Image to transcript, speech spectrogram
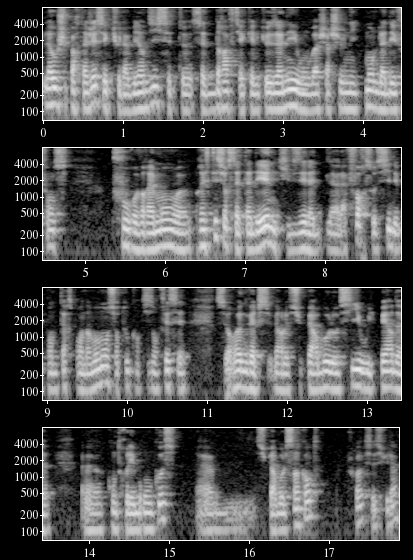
là où je suis partagé, c'est que tu l'as bien dit, cette, cette draft il y a quelques années où on va chercher uniquement de la défense pour vraiment rester sur cet ADN qui faisait la, force aussi des Panthers pendant un moment, surtout quand ils ont fait ce, run vers, le Super Bowl aussi, où ils perdent contre les Broncos, euh, Super Bowl 50, je crois que c'est celui-là.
